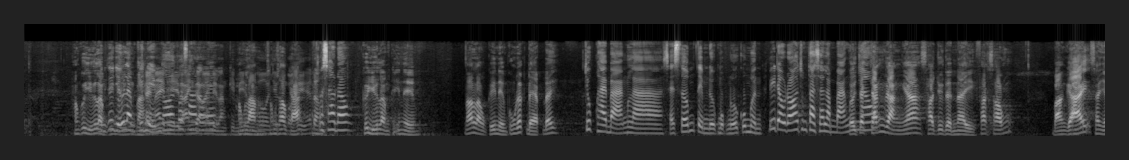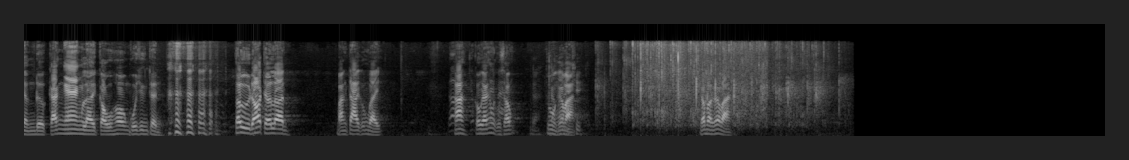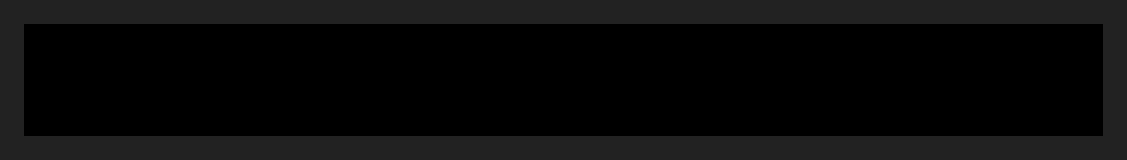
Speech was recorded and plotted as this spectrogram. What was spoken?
Không cứ giữ làm Mình cứ kỷ giữ niệm làm kỷ niệm thôi, có sao đâu em. làm Không làm, thôi, không sao cả. Có sao đâu. Cứ giữ làm kỷ niệm nó là một kỷ niệm cũng rất đẹp đấy Chúc hai bạn là sẽ sớm tìm được một nửa của mình. Biết đâu đó chúng ta sẽ làm bạn với tôi chắc nhau. chắn rằng nha sau chương trình này phát sóng bạn gái sẽ nhận được cả ngàn lời cầu hôn của chương trình. Từ đó trở lên bạn trai cũng vậy. Ha cố gắng là cuộc sống. Chúc mừng các bạn. cảm ơn các bạn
